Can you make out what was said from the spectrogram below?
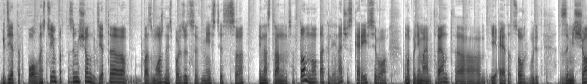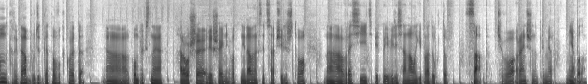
где-то полностью импортозамещен, где-то, возможно, используется вместе с иностранным софтом, но так или иначе, скорее всего, мы понимаем тренд, э, и этот софт будет замещен, когда будет готово какое-то э, комплексное хорошее решение. Вот недавно, кстати, сообщили, что э, в России теперь появились аналоги продуктов SAP, чего раньше, например, не было.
